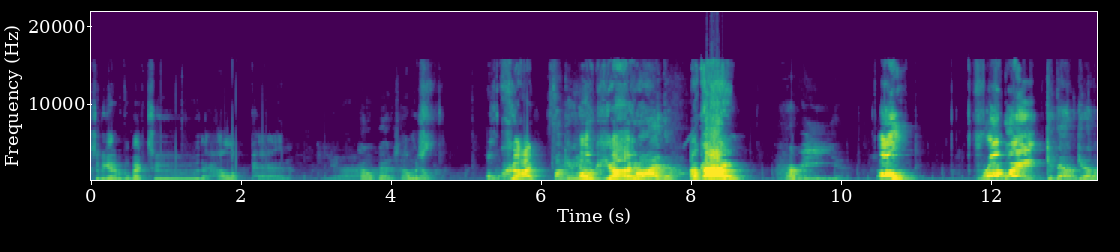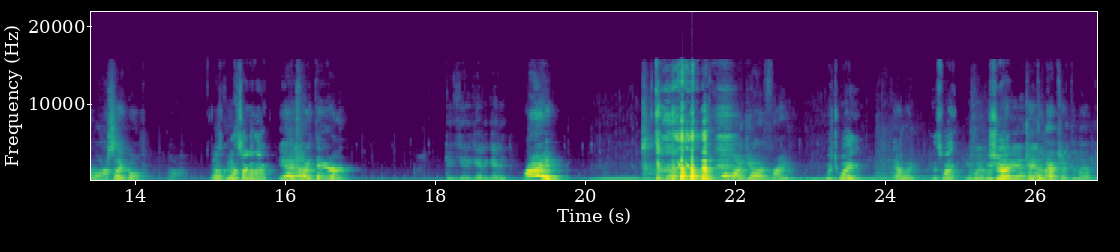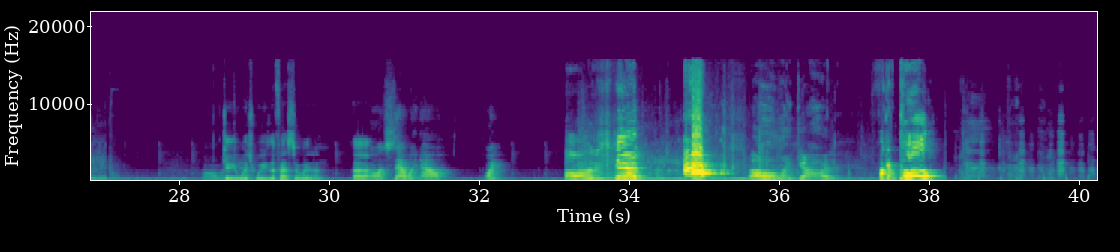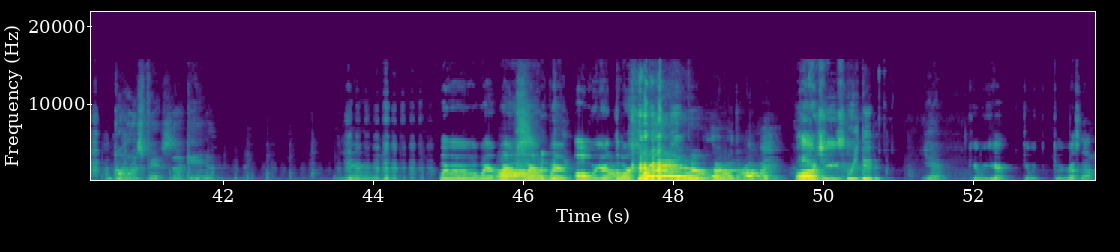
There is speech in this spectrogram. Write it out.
So we gotta go back to the helipad. Yeah. Helipad is How how much? much? Oh god. Fucking Oh god. Run! I'm going. Hurry! Oh, wrong way. Get down! Get on the motorcycle. No, Is the motorcycle there? Yeah, it's right there. Get it, get it, get it, get it. Right. oh my God, Frank. Which way? That way. This way? You, wait, You sure? Yeah, yeah, Check yeah. the map. Check the map. Oh my Okay, God. which way is the faster way then? Uh. Oh, it's that way now. Wait. Oh shit! Oh my god. Fucking pull! I'm going as fast as I can. Yeah. Wait, wait, wait, wait, where, where, Oh, where, the- where? Oh, over here at the door. Woo! I went the wrong way. oh, jeez. We did it. Yeah. Okay, we here? Can we, can we rest now?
